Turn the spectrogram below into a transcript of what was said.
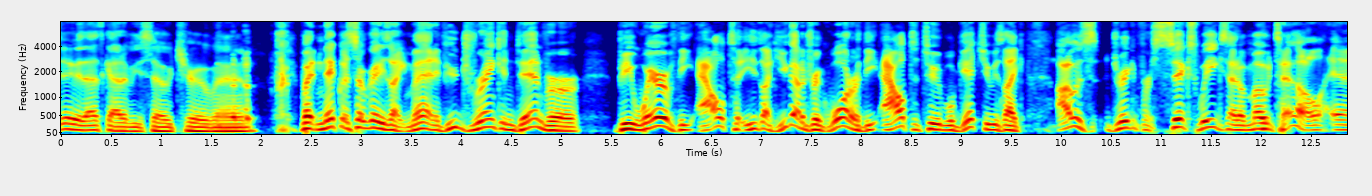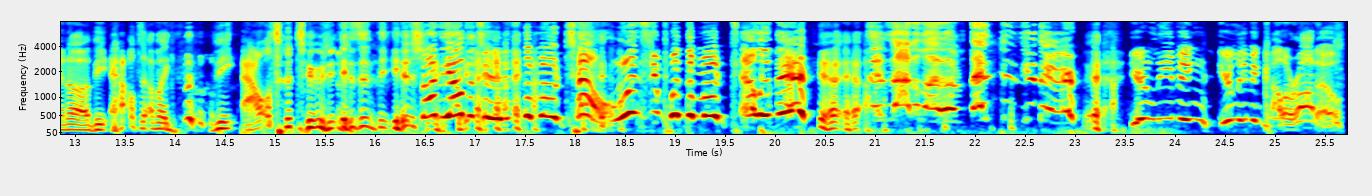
dude, that's got to be so true, man. but Nick was so great. He's like, man, if you drink in Denver. Beware of the altitude. He's like, you got to drink water. The altitude will get you. He's like, I was drinking for six weeks at a motel, and uh, the altitude. I'm like, the altitude isn't the issue. It's not the altitude, it's the motel. Once you put the motel in there, Yeah, yeah. it's not a lot of that's just you there. You're leaving you're leaving Colorado.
